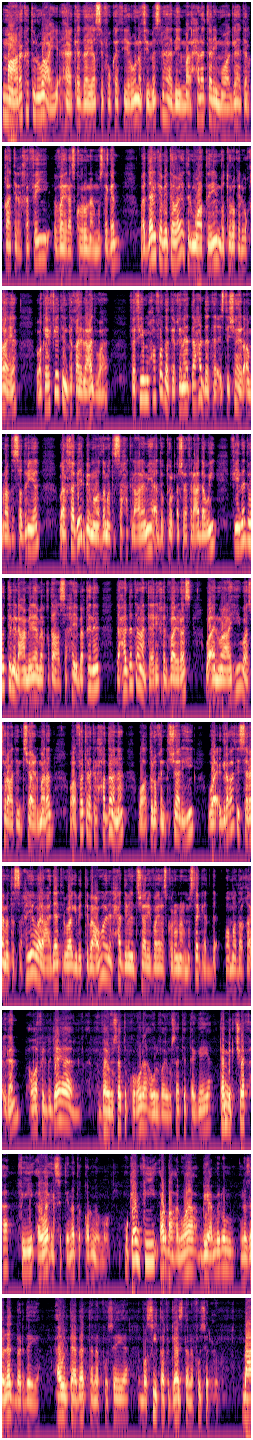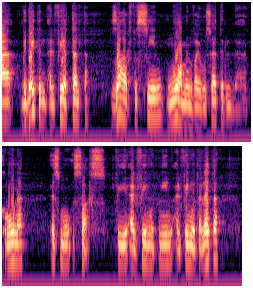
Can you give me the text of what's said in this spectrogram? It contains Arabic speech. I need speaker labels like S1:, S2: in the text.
S1: معركة الوعي. هكذا يصف كثيرون في مصر هذه المرحلة لمواجهة القاتل الخفي فيروس كورونا المستجد وذلك بتوعية المواطنين بطرق الوقاية وكيفية انتقال العدوى. ففي محافظة قنا تحدث استشاري الأمراض الصدرية والخبير بمنظمة الصحة العالمية الدكتور أشرف العدوي في ندوة للعاملين بالقطاع الصحي بقنا تحدث عن تاريخ الفيروس وأنواعه وسرعة انتشار المرض وفترة الحضانة وطرق انتشاره وإجراءات السلامة الصحية والعادات الواجب اتباعها للحد من انتشار فيروس كورونا المستجد. ومضى قائلا
S2: هو في البداية فيروسات الكورونا أو الفيروسات التاجية تم اكتشافها في أوائل ستينات القرن الماضي. وكان في أربع أنواع بيعملوا نزلات بردية أو التهابات تنفسية بسيطة في الجهاز التنفسي العلوي مع بداية الألفية الثالثة ظهر في الصين نوع من فيروسات الكورونا اسمه السارس في 2002 2003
